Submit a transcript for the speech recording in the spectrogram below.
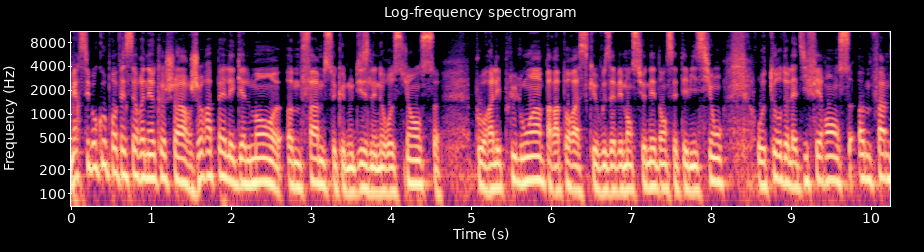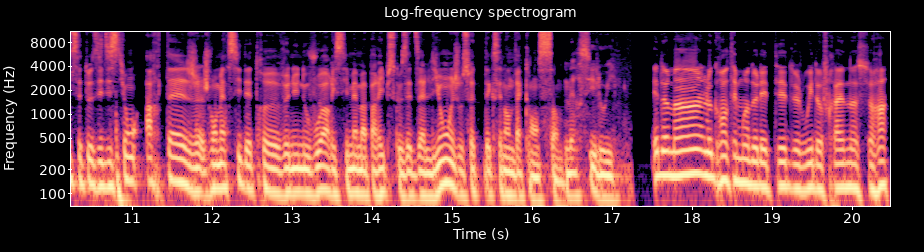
Merci beaucoup, professeur René Cochard. Je rappelle également, euh, homme-femme, ce que nous disent les neurosciences pour aller plus loin par rapport à ce que vous avez mentionné dans cette émission autour de la différence homme-femme. C'est aux éditions Artege. Je vous remercie d'être venu nous voir ici même à Paris puisque vous êtes à Lyon et je vous souhaite d'excellentes vacances. Merci, Louis. Et demain, le grand témoin de l'été de Louis Dauphren sera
